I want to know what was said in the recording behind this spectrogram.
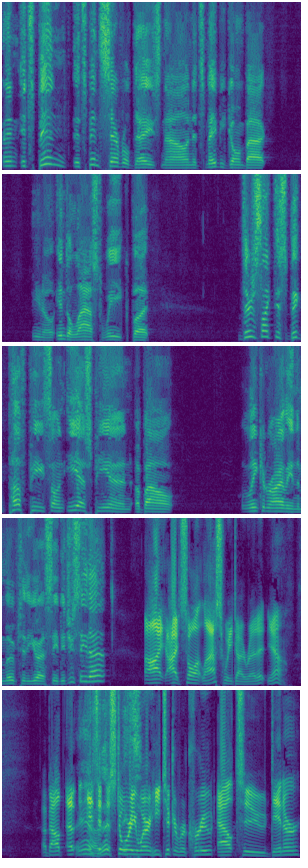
And it's been it's been several days now, and it's maybe going back, you know, into last week. But there's like this big puff piece on ESPN about Lincoln Riley and the move to the USC. Did you see that? I I saw it last week. I read it. Yeah. About uh, Yeah, is it the story where he took a recruit out to dinner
